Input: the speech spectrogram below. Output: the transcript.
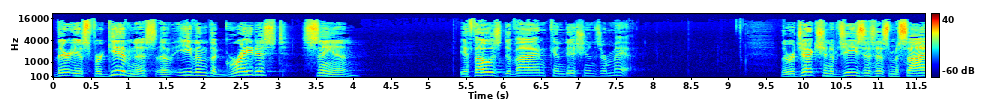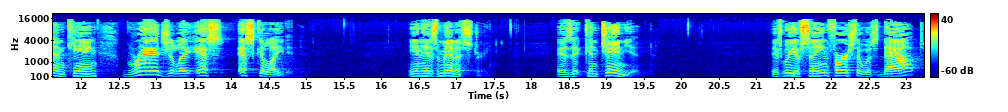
There is forgiveness of even the greatest sin if those divine conditions are met. The rejection of Jesus as Messiah and King gradually es- escalated in his ministry as it continued. As we have seen, first there was doubt.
